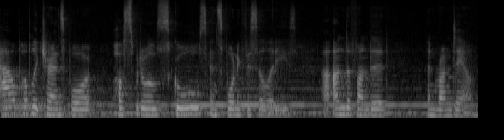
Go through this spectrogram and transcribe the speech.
Our public transport, hospitals, schools, and sporting facilities are underfunded and run down.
